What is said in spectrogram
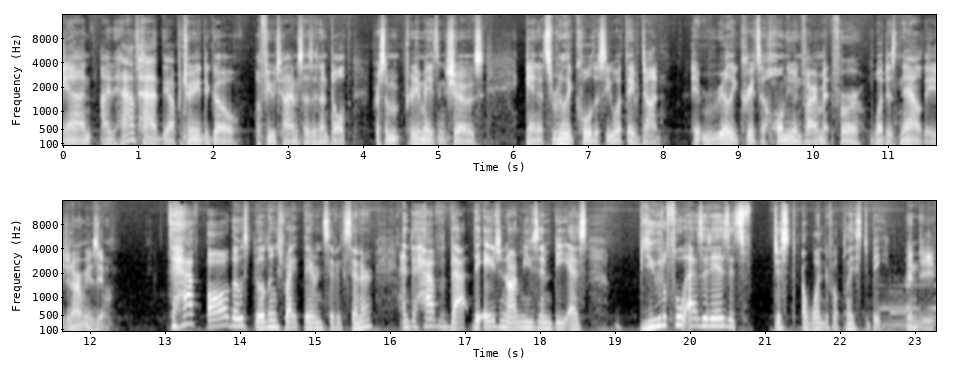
And I have had the opportunity to go a few times as an adult for some pretty amazing shows, and it's really cool to see what they've done. It really creates a whole new environment for what is now the Asian Art Museum. To have all those buildings right there in Civic Center and to have that the Asian Art Museum be as beautiful as it is, it's just a wonderful place to be. Indeed.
